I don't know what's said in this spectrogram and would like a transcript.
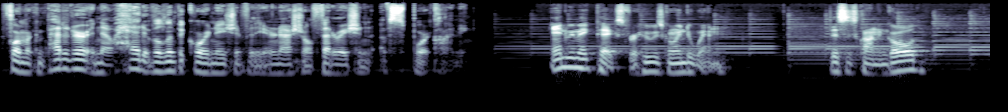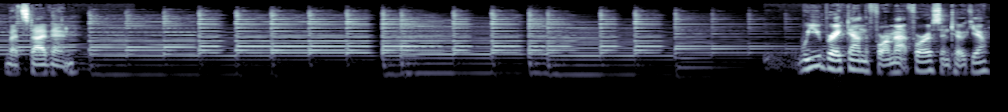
former competitor and now head of Olympic coordination for the International Federation of Sport Climbing. And we make picks for who's going to win. This is Climbing Gold. Let's dive in. Will you break down the format for us in Tokyo?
